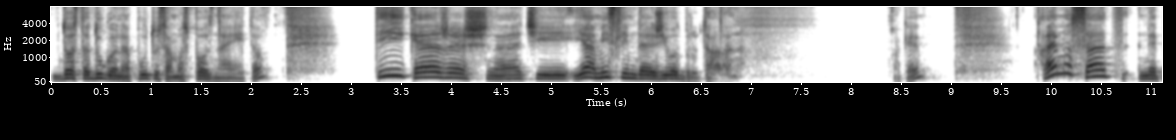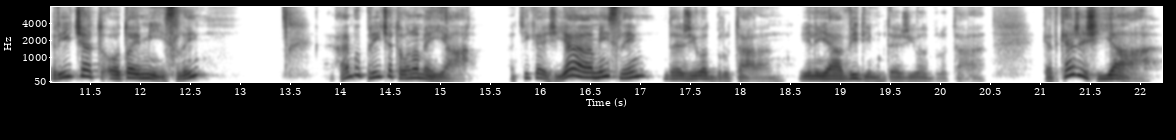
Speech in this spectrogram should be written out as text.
dosta dugo na putu samo spoznaje i to, ti kažeš, znači, ja mislim da je život brutalan. Ok? Ajmo sad ne pričat o toj misli, ajmo pričat o onome ja. A ti kažeš, ja mislim da je život brutalan. Ili ja vidim da je život brutalan. Kad kažeš ja,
